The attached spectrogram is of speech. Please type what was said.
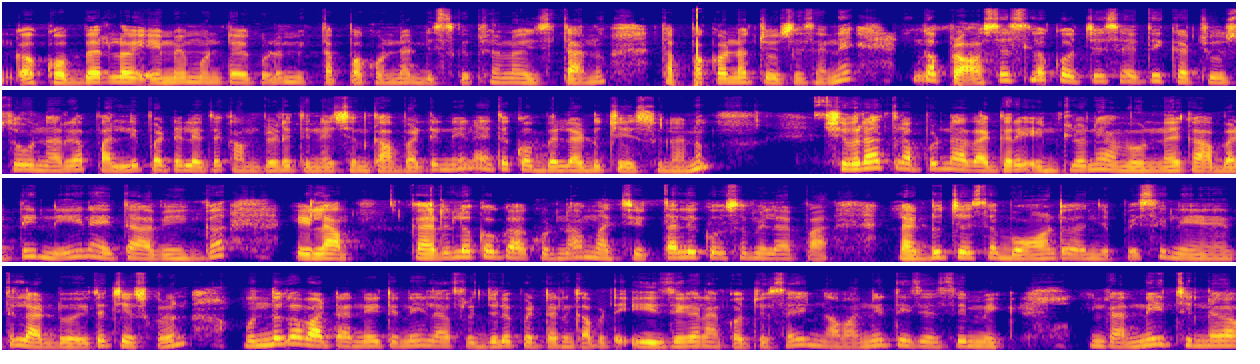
ఇంకా కొబ్బరిలో ఏమేమి ఉంటాయో కూడా మీకు తప్పకుండా డిస్క్రిప్షన్లో ఇస్తాను. తప్పకుండా చూసేసాను ఇంకా ప్రాసెస్లోకి వచ్చేసి అయితే ఇక్కడ చూస్తూ ఉన్నారుగా పల్లి పట్టెలు అయితే కంప్లీట్గా తినేసాను కాబట్టి నేనైతే కొబ్బరి లడ్డు చేస్తున్నాను. శివరాత్రి అప్పుడు నా దగ్గర ఇంట్లోనే అవి ఉన్నాయి కాబట్టి నేనైతే అవి ఇంకా ఇలా కర్రీలకు కాకుండా మా చిట్టలి కోసం ఇలా లడ్డు చేస్తే బాగుంటుంది అని చెప్పేసి నేనైతే లడ్డు అయితే చేసుకున్నాను. ముందుగా వాటన్నిటిని ఇలా ఫ్రిడ్జ్లో పెట్టాను కాబట్టి ఈజీగా నాకు వచ్చేసాయి ఇంకా అవన్నీ తీసేసి మిక్ ఇంకా అన్నీ చిన్నగా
